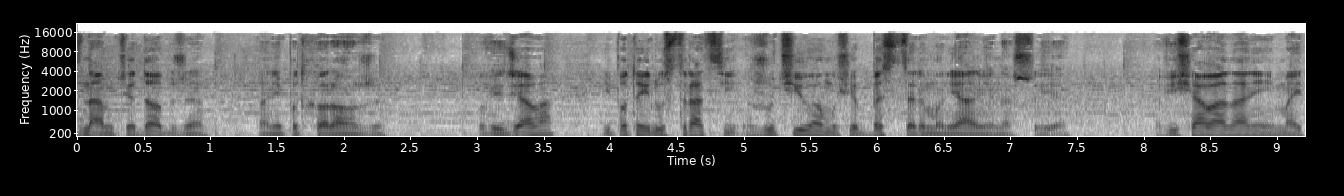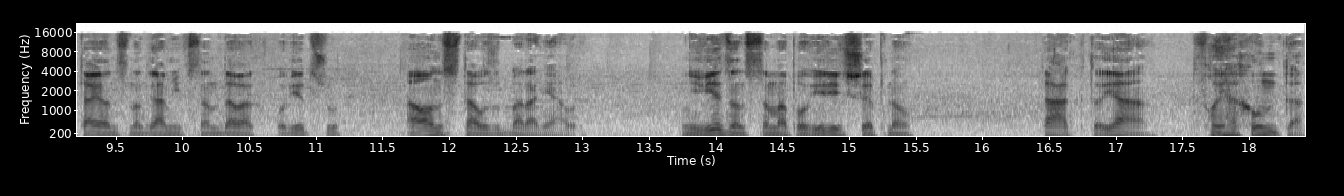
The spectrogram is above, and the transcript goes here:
Znam cię dobrze, panie podchorąży, powiedziała i po tej ilustracji rzuciła mu się bezceremonialnie na szyję. Wisiała na niej, majtając nogami w sandałach w powietrzu, a on stał zbaraniały. Nie wiedząc, co ma powiedzieć, szepnął. Tak, to ja, twoja hunta.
